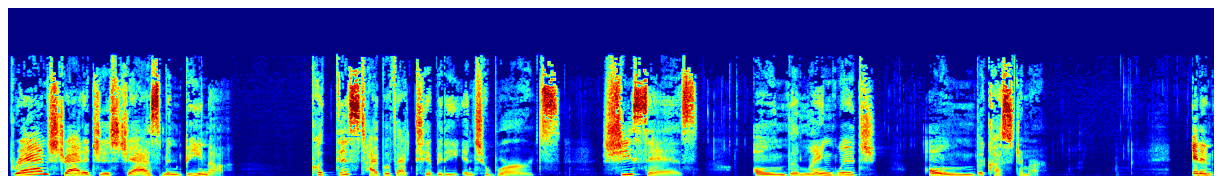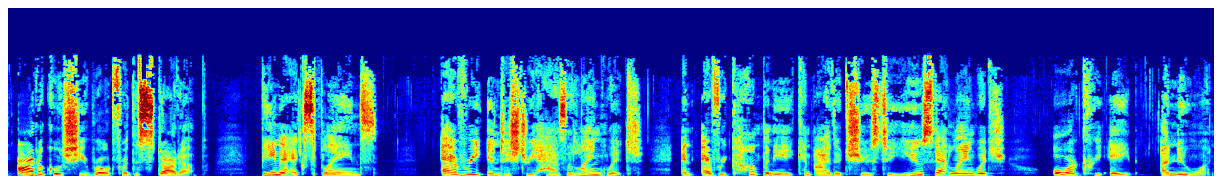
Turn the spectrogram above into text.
Brand strategist Jasmine Bina put this type of activity into words. She says, own the language, own the customer. In an article she wrote for the startup, Bina explains every industry has a language, and every company can either choose to use that language or create a new one.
